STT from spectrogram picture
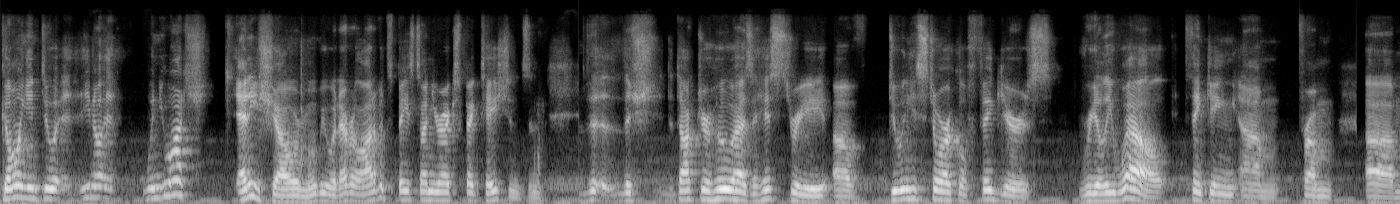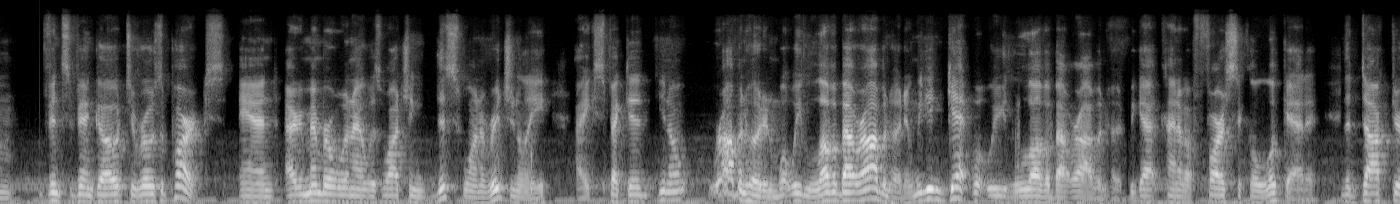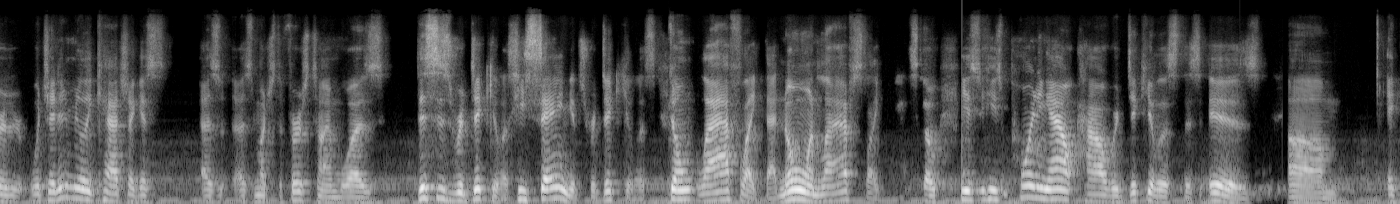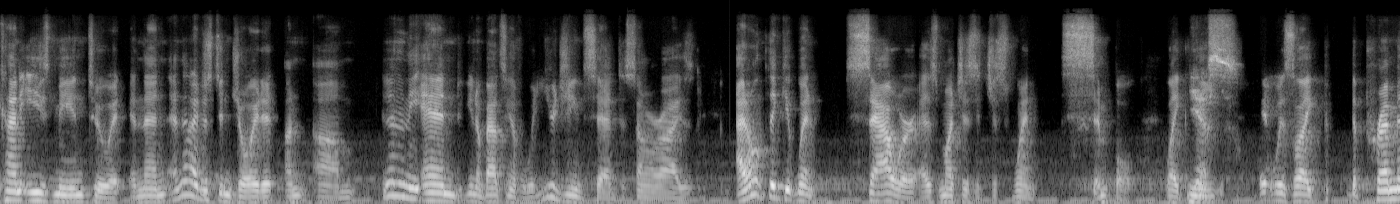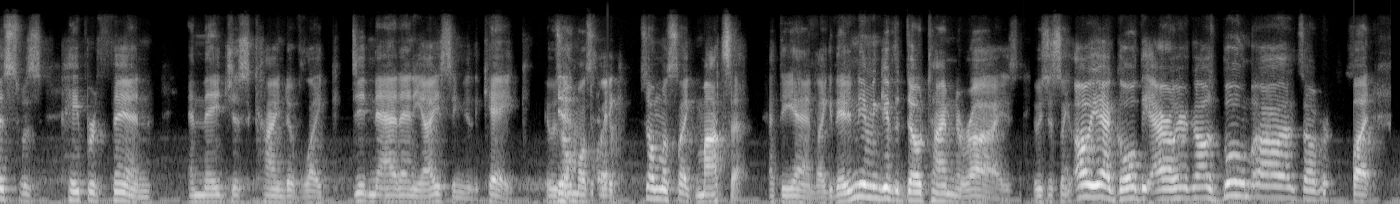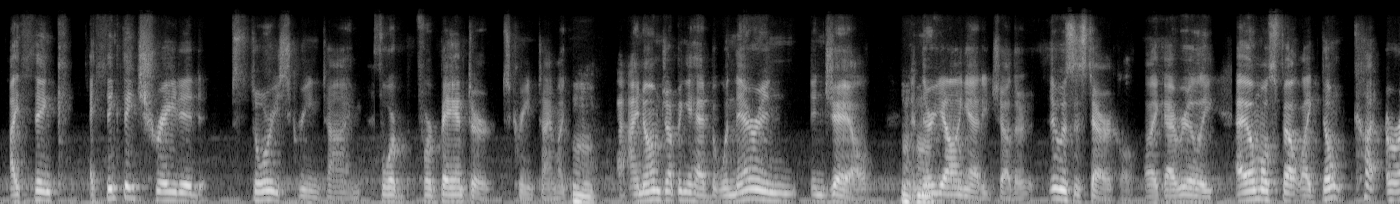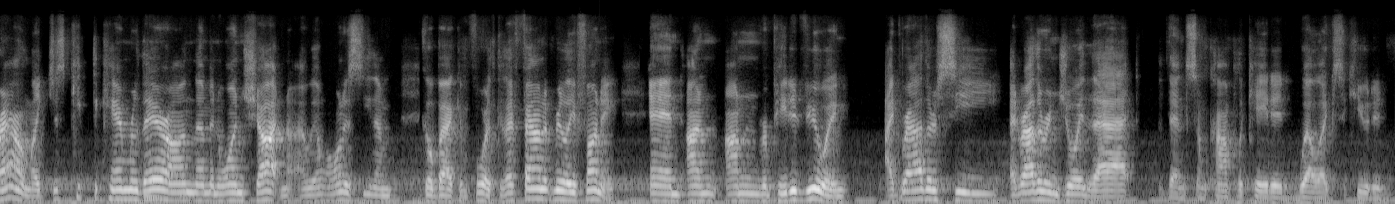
going into it, you know, when you watch any show or movie, whatever, a lot of it's based on your expectations. And the the, the Doctor Who has a history of doing historical figures really well, thinking um, from um, Vincent Van Gogh to Rosa Parks. And I remember when I was watching this one originally, I expected, you know, Robin Hood and what we love about Robin Hood. And we didn't get what we love about Robin Hood. We got kind of a farcical look at it. The Doctor, which I didn't really catch, I guess, as as much the first time, was this is ridiculous. He's saying it's ridiculous. Don't laugh like that. No one laughs like that. So he's he's pointing out how ridiculous this is. Um, it kind of eased me into it, and then and then I just enjoyed it. Um, and then in the end, you know, bouncing off of what Eugene said to summarize, I don't think it went sour as much as it just went simple. Like the- Yes. it was like the premise was paper thin and they just kind of like didn't add any icing to the cake. It was Yeah. almost like it's almost like matzah at the end. Like they didn't even give the dough time to rise. It was just like, oh yeah, gold the arrow here goes, boom, oh it's over. But I think I think they traded story screen time for for banter screen time. Like Mm. I I know I'm jumping ahead, but when they're in in jail Mhm. and they're yelling at each other. It was hysterical. Like I really, I almost felt like don't cut around. Like just keep the camera there on them in one shot, and I, want to see them go back and forth because I found it really funny. And on on repeated viewing, I'd rather see, I'd rather enjoy that than some complicated, well executed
